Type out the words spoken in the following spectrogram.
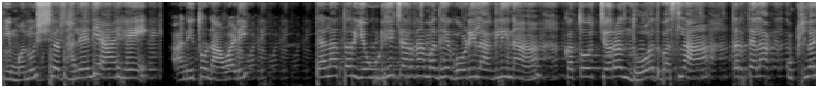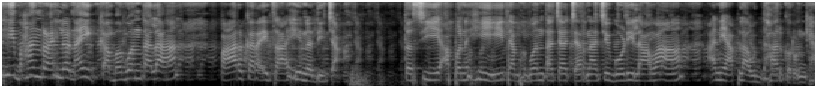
ती मनुष्य झालेली आहे. आणि तो नावाडी त्याला तर एवढी चरणामध्ये गोडी लागली ना का तो चरण धुवत बसला तर त्याला कुठलंही भान राहिलं नाही का भगवंताला पार करायचं आहे नदीच्या. तशी आपणही त्या भगवंताच्या चरणाची गोडी लावा आणि आपला उद्धार करून घ्या.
